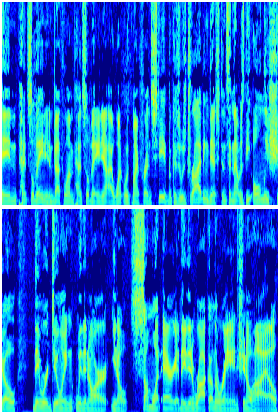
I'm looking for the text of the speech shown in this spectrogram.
in Pennsylvania, in Bethlehem, Pennsylvania. I went with my friend Steve because it was driving distance, and that was the only show they were doing within our you know somewhat area. They did Rock on the Range in Ohio,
